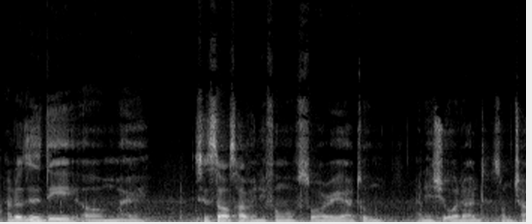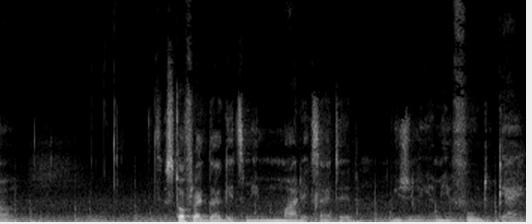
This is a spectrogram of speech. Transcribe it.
And there was this day um, my sister was having a form of soiree at home and then she ordered some chow. Stuff like that gets me mad excited usually. I mean food guy.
